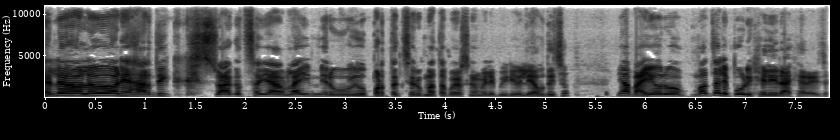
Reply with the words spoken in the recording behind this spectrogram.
हेलो हेलो अनि हार्दिक स्वागत छ यहाँहरूलाई। मेरो यो प्रत्यक्ष रूपमा तपाईँहरूसँग मैले भिडियो ल्याउँदैछु। यहाँ भाइहरू मजाले पौडी खेलिराखेको रहेछ।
